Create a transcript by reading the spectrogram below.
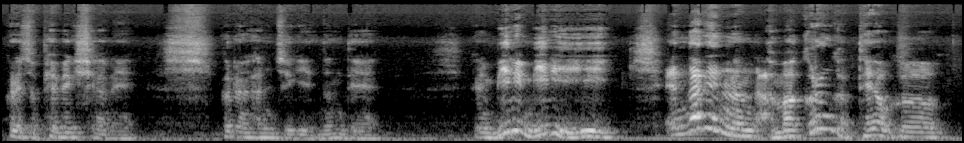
그래서 패백 시간에 그런 한 적이 있는데 그 미리 미리 옛날에는 아마 그런 것 같아요 그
